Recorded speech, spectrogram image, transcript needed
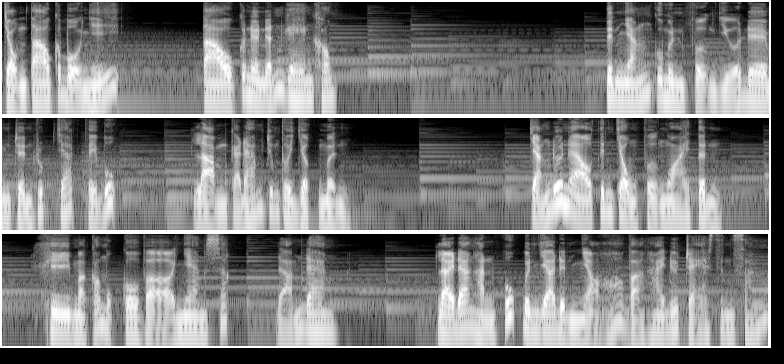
Chồng tao có bồ nhí, tao có nên đánh ghen không? Tin nhắn của Minh Phượng giữa đêm trên group chat Facebook làm cả đám chúng tôi giật mình. Chẳng đứa nào tin chồng Phượng ngoại tình khi mà có một cô vợ nhan sắc, đảm đang, lại đang hạnh phúc bên gia đình nhỏ và hai đứa trẻ xinh xắn.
